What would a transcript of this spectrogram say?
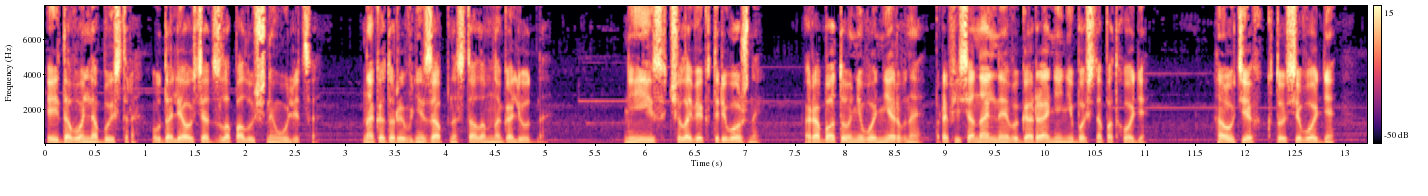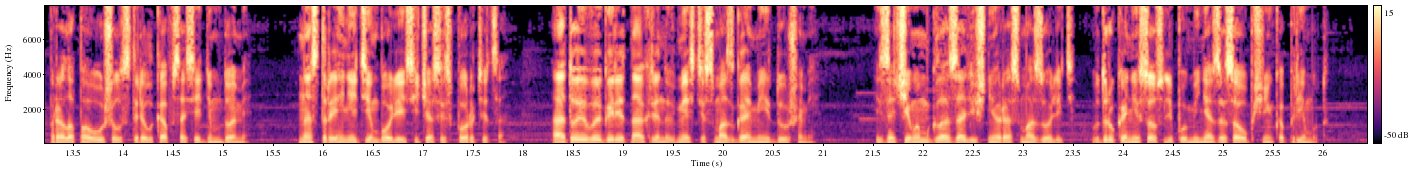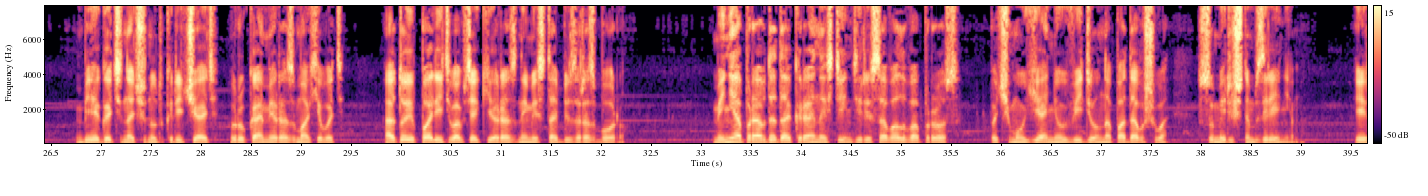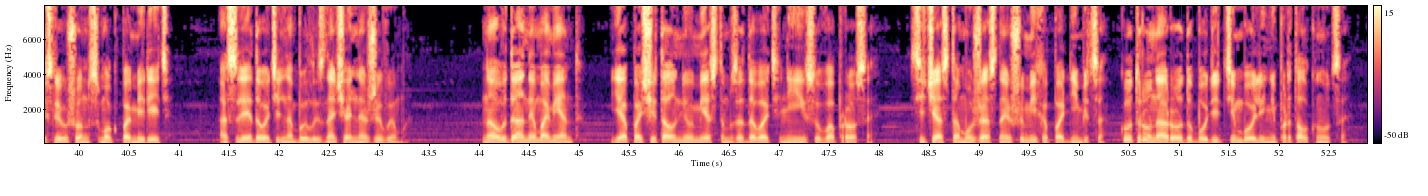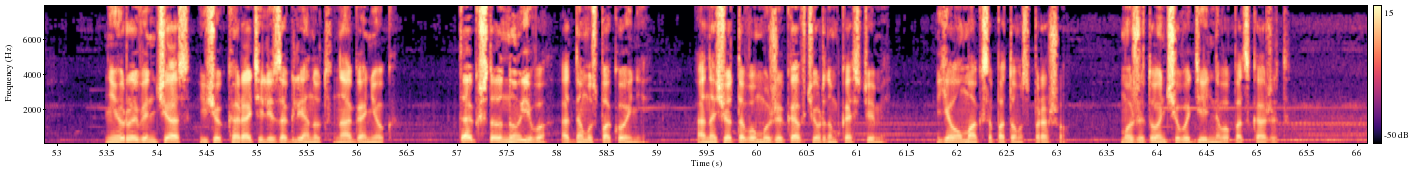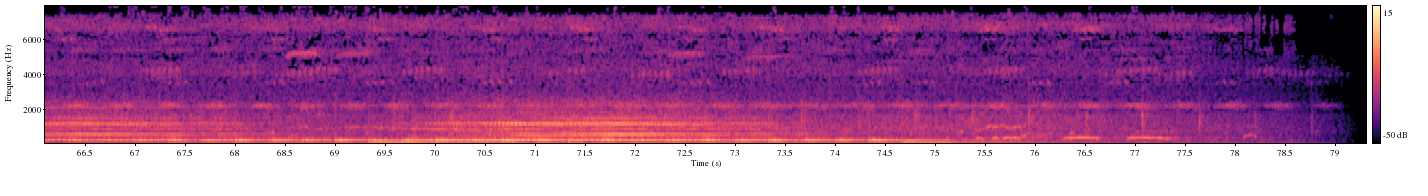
и довольно быстро удалялся от злополучной улицы, на которой внезапно стало многолюдно. Ниис – человек тревожный, работа у него нервная, профессиональное выгорание, небось, на подходе. А у тех, кто сегодня пролопоушил стрелка в соседнем доме, настроение тем более сейчас испортится, а то и выгорит нахрен вместе с мозгами и душами. И зачем им глаза лишний раз мозолить? Вдруг они сослепу меня за сообщника примут. Бегать начнут кричать, руками размахивать, а то и палить во всякие разные места без разбору. Меня, правда, до крайности интересовал вопрос, почему я не увидел нападавшего сумеречным зрением, если уж он смог помереть, а следовательно был изначально живым. Но в данный момент я посчитал неуместным задавать Ниису вопросы. Сейчас там ужасная шумиха поднимется, к утру народу будет тем более не протолкнуться. Не ровен час, еще каратели заглянут на огонек. Так что ну его, одному спокойнее. А насчет того мужика в черном костюме, я у Макса потом спрошу. Может, он чего дельного подскажет.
